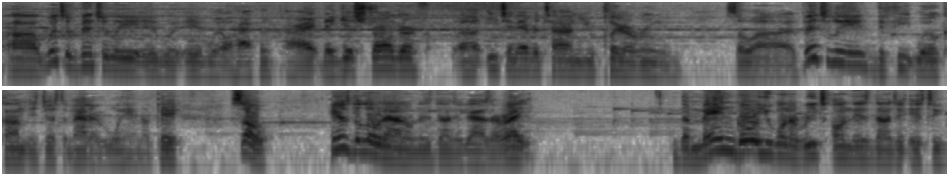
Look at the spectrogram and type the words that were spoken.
Uh, which eventually it, will it will happen. Alright, they get stronger uh, each and every time you clear a room. So uh, eventually defeat will come. It's just a matter of when. Okay. So here's the lowdown on this dungeon, guys. All right. The main goal you want to reach on this dungeon is to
